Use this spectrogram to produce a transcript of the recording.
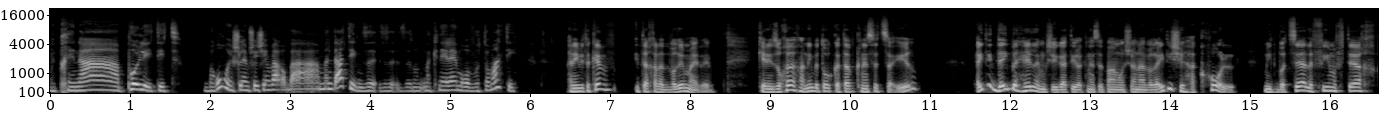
מבחינה פוליטית, ברור, יש להם 64 מנדטים, זה, זה, זה מקנה להם רוב אוטומטי. אני מתעכב איתך על הדברים האלה, כי אני זוכר, אני בתור כתב כנסת צעיר, הייתי די בהלם כשהגעתי לכנסת פעם ראשונה, וראיתי שהכל, מתבצע לפי מפתח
